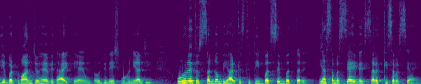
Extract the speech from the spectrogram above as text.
ये वर्तमान जो है विधायक हैं, दिनेश मोहनिया जी। उन्होंने तो संगम बिहार की स्थिति बद से बदतर है। यहाँ समस्याएँ में सड़क की समस्या है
